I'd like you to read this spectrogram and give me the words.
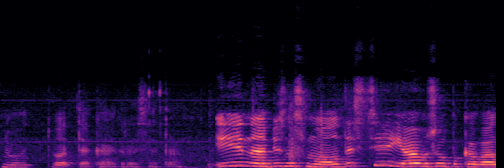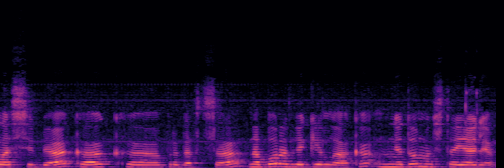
Вот, вот такая красота. И на бизнес-молодости я уже упаковала себя как э, продавца набора для гель-лака. У меня дома стояли,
